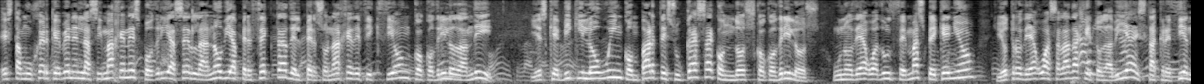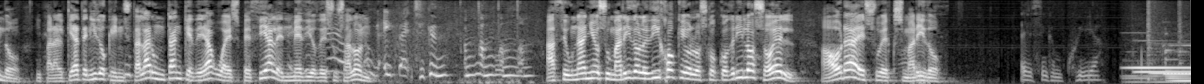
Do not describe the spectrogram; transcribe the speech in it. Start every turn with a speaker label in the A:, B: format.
A: Esta mujer que ven en las imágenes podría ser la novia perfecta del personaje de ficción Cocodrilo Dandy. Y es que Vicky Lowing comparte su casa con dos cocodrilos, uno de agua dulce más pequeño y otro de agua salada que todavía está creciendo, y para el que ha tenido que instalar un tanque de agua especial en medio de su salón. Hace un año su marido le dijo que o los cocodrilos o él, ahora es su ex marido. Música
